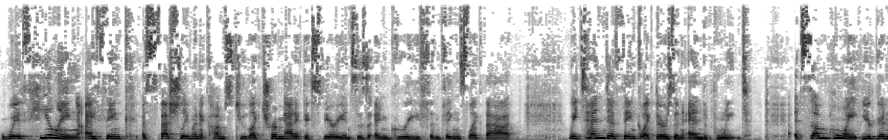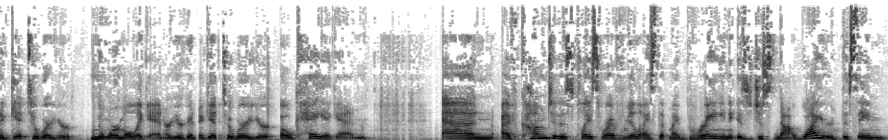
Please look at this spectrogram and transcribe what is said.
with healing, I think, especially when it comes to like traumatic experiences and grief and things like that, we tend to think like there's an end point at some point you're going to get to where you're normal again or you're going to get to where you're okay again. And I've come to this place where I've realized that my brain is just not wired the same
